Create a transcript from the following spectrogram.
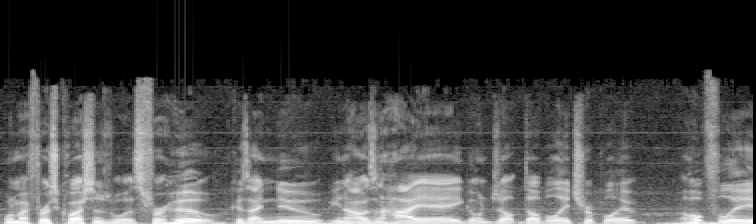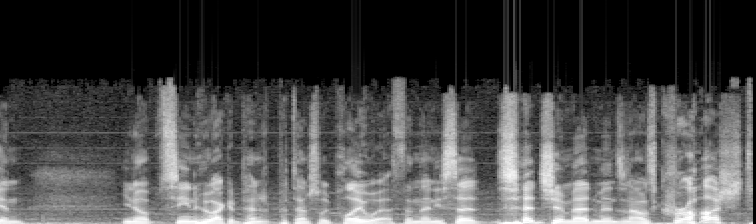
one of my first questions was for who because I knew you know I was in high A, going to double A, triple A, hopefully, and you know, seeing who I could potentially play with. And then he said said Jim Edmonds, and I was crushed,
